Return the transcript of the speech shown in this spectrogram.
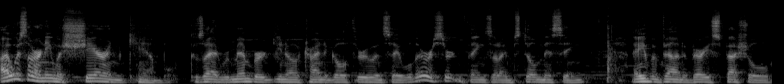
I always thought her name was Sharon Campbell because I had remembered, you know, trying to go through and say, well, there are certain things that I'm still missing. I even found a very special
